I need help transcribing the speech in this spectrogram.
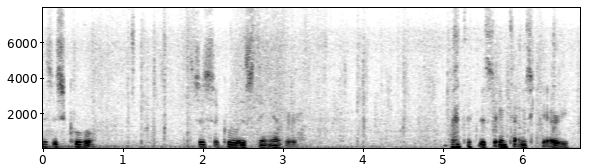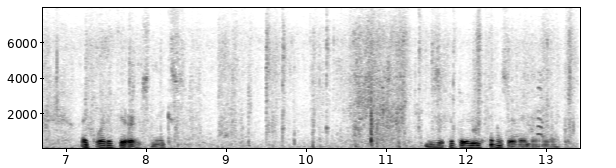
this is cool. It's just the coolest thing ever, but at the same time scary. Like, what if there are snakes? These are the very things that I don't like. Oh,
